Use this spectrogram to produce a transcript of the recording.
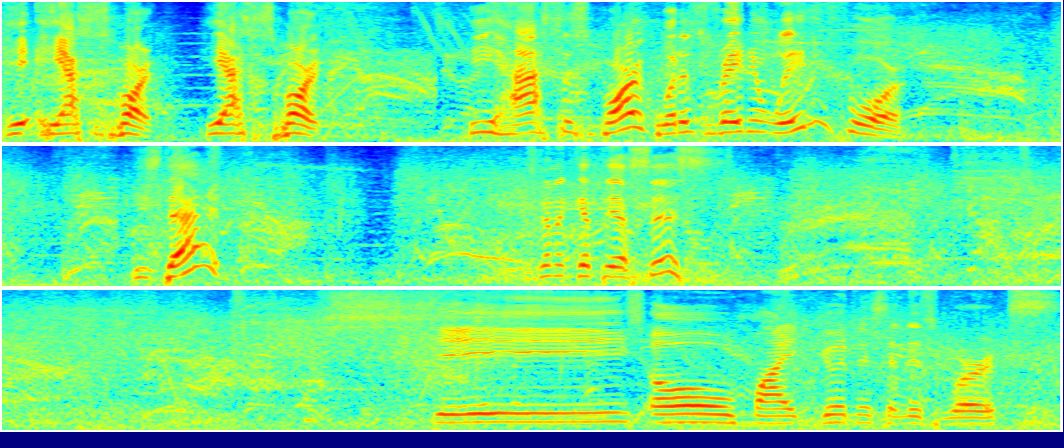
He, he has to spark. He has to spark. He has to spark. What is Raiden waiting for? He's dead. He's going to get the assist. Jeez. Oh, my goodness. And this works.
